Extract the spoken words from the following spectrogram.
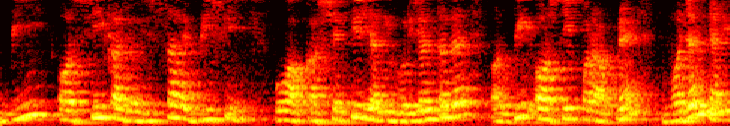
बी और सी का जो हिस्सा है बीसी वो आपका क्षैतिज यानी होरिजेंटल है और बी और सी पर आपने वज़न यानी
